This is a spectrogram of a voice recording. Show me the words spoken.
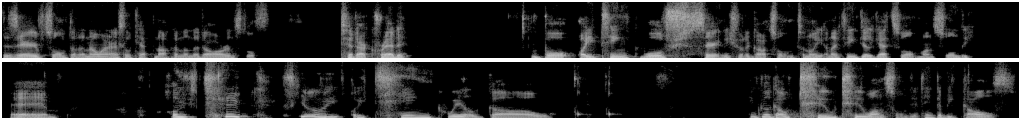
Deserved something. I know Arsenal kept knocking on the door and stuff to their credit. But I think Wolves certainly should have got something tonight, and I think they'll get something on Sunday. Um, I think, excuse me, I think we'll go. I think we'll go two-two on Sunday. I think there'll be goals,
